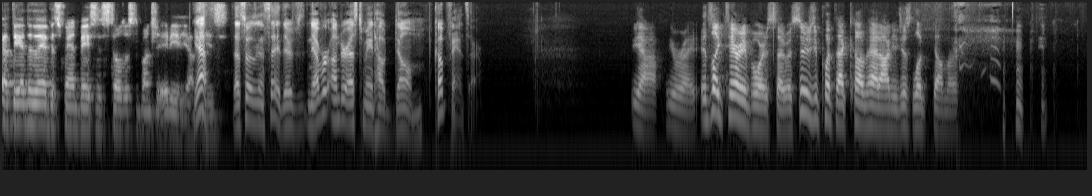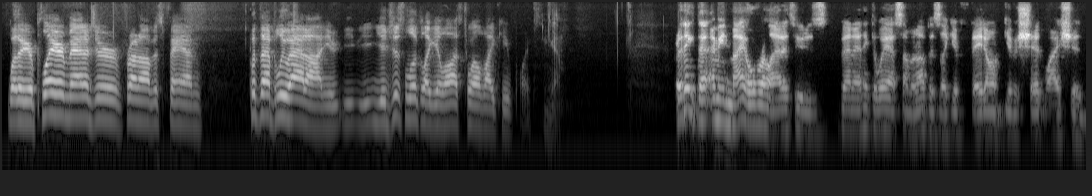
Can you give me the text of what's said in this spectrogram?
At the end of the day, this fan base is still just a bunch of idiot yuppies. Yes, that's what I was going to say. There's never underestimate how dumb Cub fans are. Yeah, you're right. It's like Terry Boers said. As soon as you put that Cub hat on, you just look dumber. Whether you're player, manager, front office fan, put that blue hat on, you, you you just look like you lost 12 IQ points. Yeah. I think that I mean my overall attitude is Ben. I think the way I sum it up is like if they don't give a shit, why should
